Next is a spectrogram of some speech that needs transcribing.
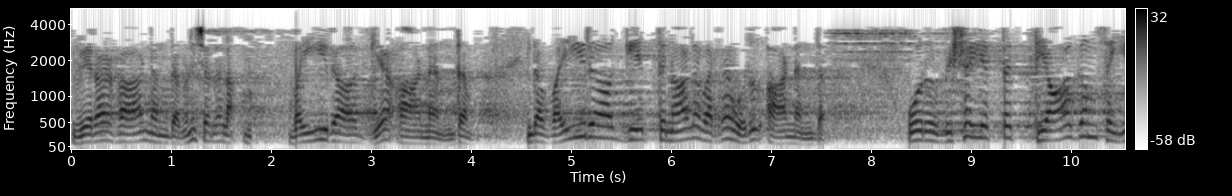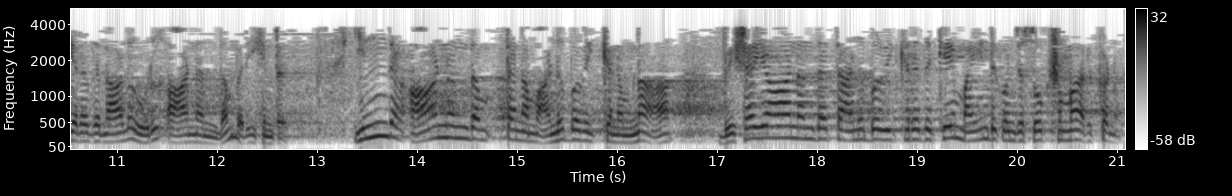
விரகானந்தம்னு சொல்லலாம். வைராகிய ஆனந்தம். இந்த வைராகியத்தினால வர்ற ஒரு ஆனந்தம். ஒரு விஷயத்தை தியாகம் செய்யறதுனால ஒரு ஆனந்தம் வருகின்றது. இந்த ஆனந்தத்தை நம்ம அனுபவிக்கணும்னா விஷயானந்தத்தை அனுபவிக்கிறதுக்கே மைண்ட் கொஞ்சம் சூக்ஷமா இருக்கணும்.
